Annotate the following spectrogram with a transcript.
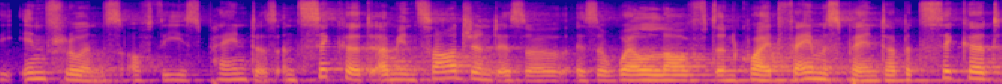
the influence of these painters. And Sickert, I mean, Sargent is a, is a well-loved and quite famous painter, but Sickert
